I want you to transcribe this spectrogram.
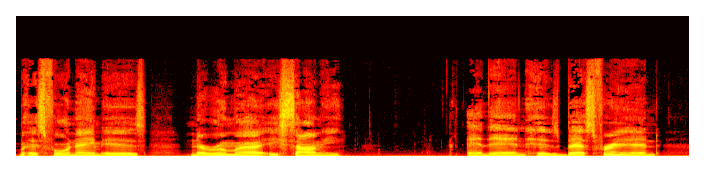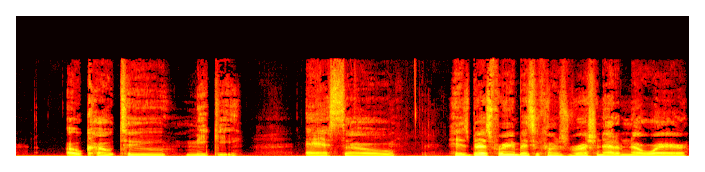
but his full name is Naruma Isami. And then his best friend Okoto Miki. And so his best friend basically comes rushing out of nowhere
